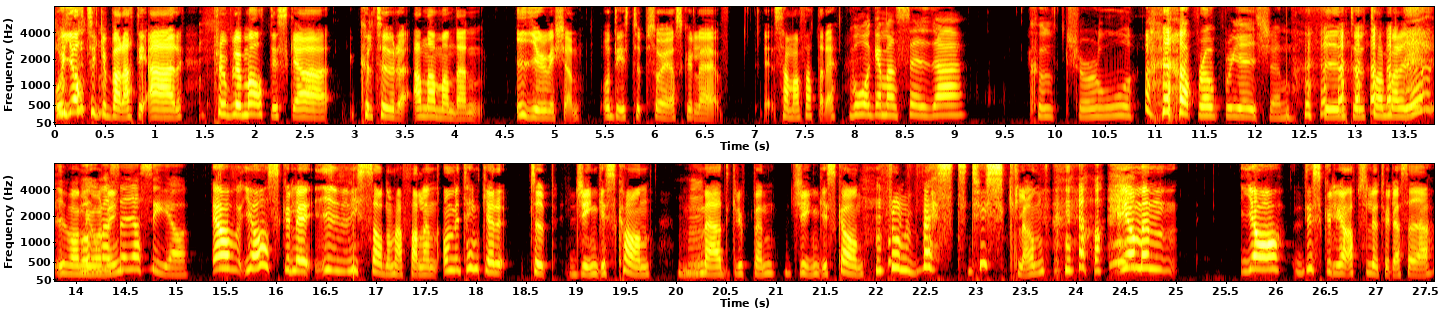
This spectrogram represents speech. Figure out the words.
och jag tycker bara att det är problematiska kulturanammanden i Eurovision och det är typ så jag skulle eh, sammanfatta det. Vågar man säga cultural appropriation? Fint uttal Maria i vanlig Vågar man ordning. säga CA? Ja, jag skulle i vissa av de här fallen, om vi tänker typ Genghis Khan Mhm. med gruppen Genghis Khan från Västtyskland. ja men, ja det skulle jag absolut vilja säga.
